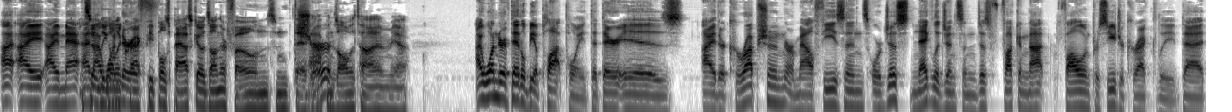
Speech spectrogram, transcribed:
I I I ma- It's and I illegal to wonder crack if, people's passcodes on their phones, and that Sure. happens all the time. Yeah. I wonder if that'll be a plot point that there is either corruption or malfeasance or just negligence and just fucking not following procedure correctly that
